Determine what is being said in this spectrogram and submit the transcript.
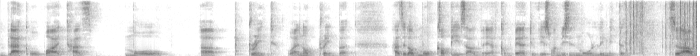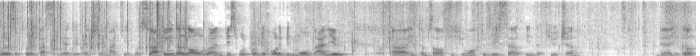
black or white has more uh, print, well not print, but has a lot more copies out there compared to this one. This is more limited. So I will suppose that's the HDMI cable. So I think in the long run, this will probably hold a bit more value uh, in terms of if you want to resell in the future. There you go.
